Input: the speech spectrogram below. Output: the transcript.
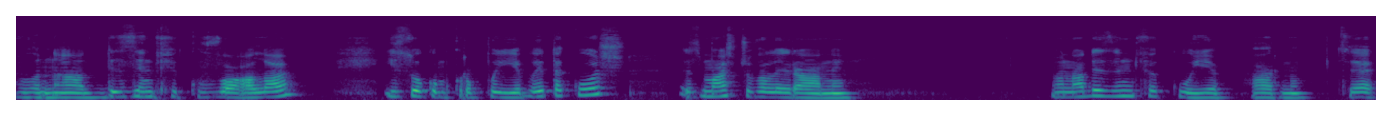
Вона дезінфікувала і соком кропиви також змащували рани. Вона дезінфікує гарно. Це,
